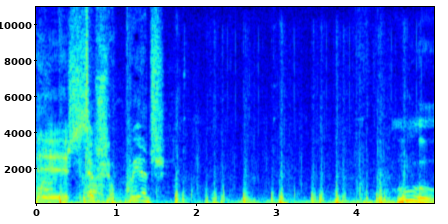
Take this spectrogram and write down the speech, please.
Äh, jetzt hab ich, Bitch. Uh.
